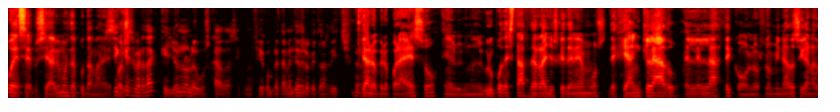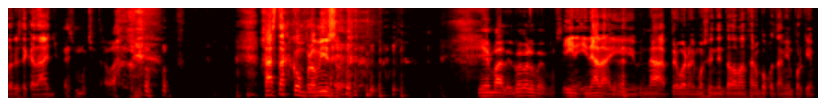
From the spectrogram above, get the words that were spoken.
Puede ser, pues si la vimos de puta madre. Sí pues- que es verdad que yo no lo he buscado, así que me fío completamente de lo que tú has dicho. Claro, pero para eso, en el, en el grupo de staff de rayos que tenemos, dejé anclado el enlace con los nominados y ganadores de cada año. Es mucho trabajo. Hashtag compromiso. Bien, vale, luego lo vemos. sí. Y, y nada, y nada, pero bueno, hemos intentado avanzar un poco también porque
